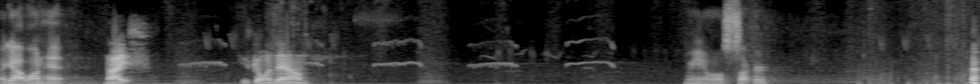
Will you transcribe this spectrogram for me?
I got one hit. Nice. He's going down. Come here, you little sucker.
